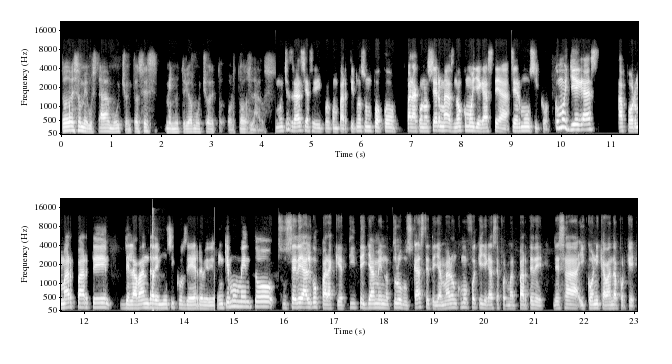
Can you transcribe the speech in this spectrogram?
Todo eso me gustaba mucho, entonces me nutrió mucho por todos lados. Muchas gracias, Eddie, por compartirnos un poco para conocer más, ¿no? Cómo llegaste a ser músico. ¿Cómo llegas a formar parte de la banda de músicos de RBD? ¿En qué momento sucede algo para que a ti te llamen o tú lo buscaste, te llamaron? ¿Cómo fue que llegaste a formar parte de, esa icónica banda? Porque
